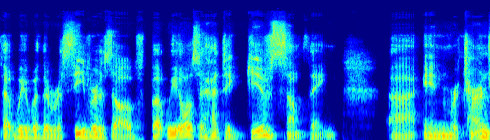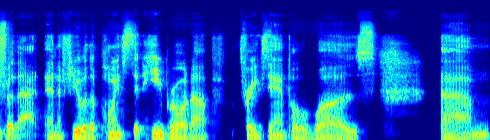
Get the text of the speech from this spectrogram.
that we were the receivers of, but we also had to give something uh, in return for that. And a few of the points that he brought up, for example, was um,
